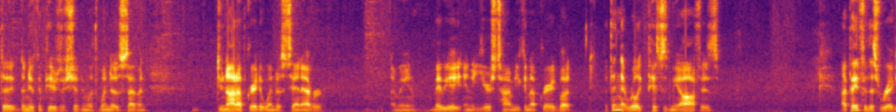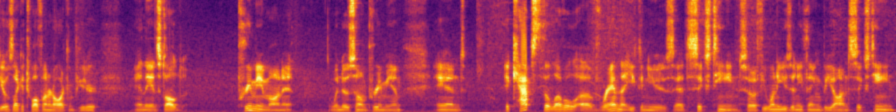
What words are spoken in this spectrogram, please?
the the new computers are shipping with Windows 7. Do not upgrade to Windows 10 ever. I mean, maybe in a year's time you can upgrade, but the thing that really pisses me off is I paid for this rig. It was like a $1,200 computer, and they installed Premium on it, Windows Home Premium, and it caps the level of RAM that you can use at 16. So if you want to use anything beyond 16,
